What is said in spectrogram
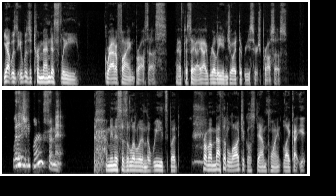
yeah, it was, it was a tremendously gratifying process. I have to say, I, I really enjoyed the research process. What did you learn from it? I mean, this is a little in the weeds, but from a methodological standpoint, like I, it,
